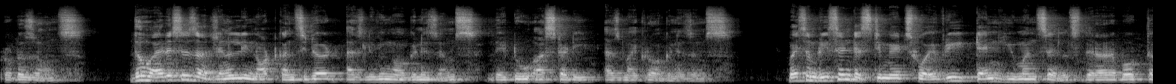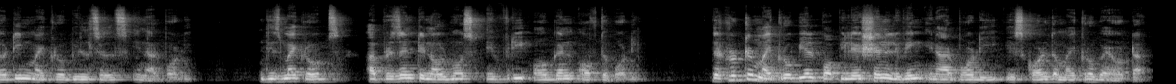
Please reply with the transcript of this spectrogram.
protozoans. Though viruses are generally not considered as living organisms, they too are studied as microorganisms. By some recent estimates, for every 10 human cells, there are about 13 microbial cells in our body. These microbes are present in almost every organ of the body. The total microbial population living in our body is called the microbiota,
